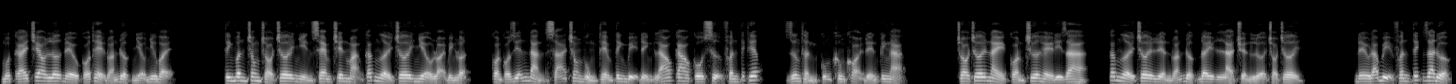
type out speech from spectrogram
Một cái treo lơ đều có thể đoán được nhiều như vậy tinh vân trong trò chơi nhìn xem trên mạng các người chơi nhiều loại bình luận, còn có diễn đàn xã trong vùng thêm tinh bị đỉnh lão cao cố sự phân tích tiếp, dương thần cũng không khỏi đến kinh ngạc. Trò chơi này còn chưa hề đi ra, các người chơi liền đoán được đây là chuyển lựa trò chơi. Đều đã bị phân tích ra được,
